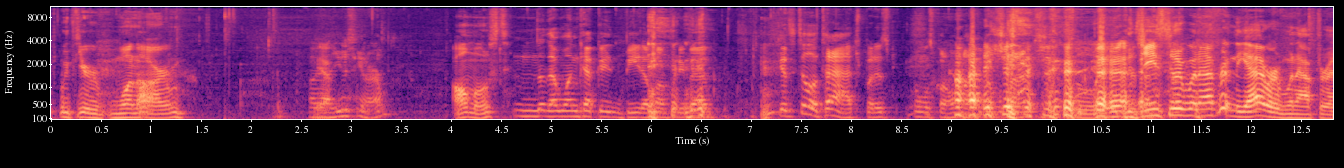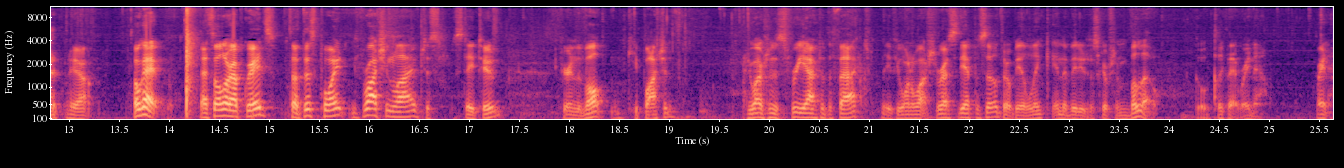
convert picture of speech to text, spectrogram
With your one arm. Oh, Yeah. yeah. You see an arm? Almost. Mm, no, that one kept getting beat up on pretty bad. It's still attached, but it's almost fallen off. a couple times. the Genestealer went after it and the Arab went after it. Yeah. Okay, that's all our upgrades. So at this point, if you're watching live, just stay tuned. If you're in the vault, keep watching. You're watching this free after the fact, if you want to watch the rest of the episode, there'll be a link in the video description below. Go click that right now. Right now.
